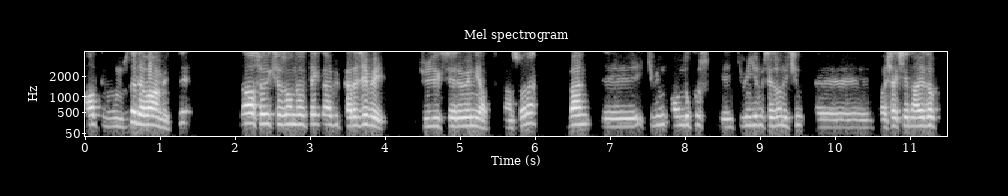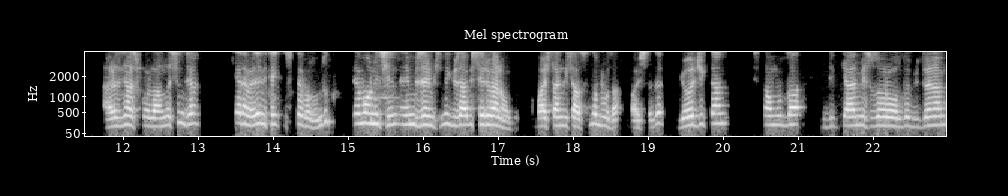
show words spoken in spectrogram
alt yapımızda devam etti. Daha sonraki sezonda da tekrar bir Karacabey üçüncülük serüveni yaptıktan sonra ben e, 2019-2020 sezon için e, Başakşehir'den ayrılıp Erzincan Spor'la anlaşınca Kerem'e bir teklifte bulunduk. Hem onun için hem bizim için de güzel bir serüven oldu. Başlangıç aslında burada başladı. Gölcük'ten İstanbul'da gidip gelmesi zor oldu. Bir dönem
